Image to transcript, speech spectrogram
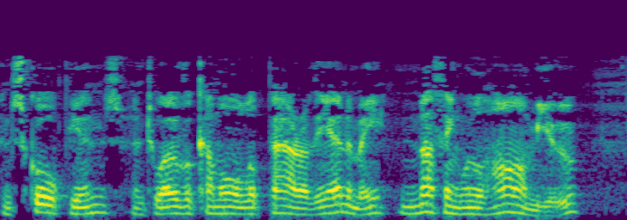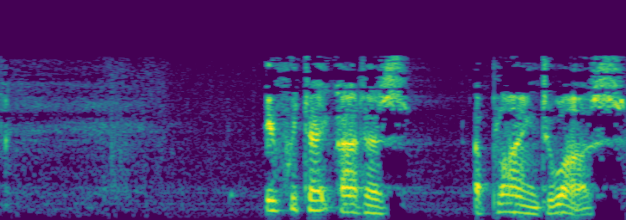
and scorpions and to overcome all the power of the enemy, nothing will harm you. If we take that as applying to us,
